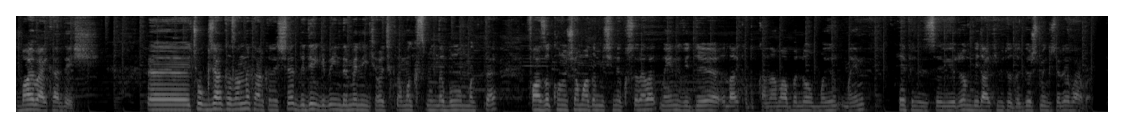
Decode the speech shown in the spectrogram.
Bay bay kardeş. Ee, çok güzel kazandık arkadaşlar. Dediğim gibi indirme linki açıklama kısmında bulunmakta. Fazla konuşamadığım için de kusura bakmayın. Videoya like atıp kanalıma abone olmayı unutmayın. Hepinizi seviyorum. Bir dahaki videoda görüşmek üzere. Bay bay.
